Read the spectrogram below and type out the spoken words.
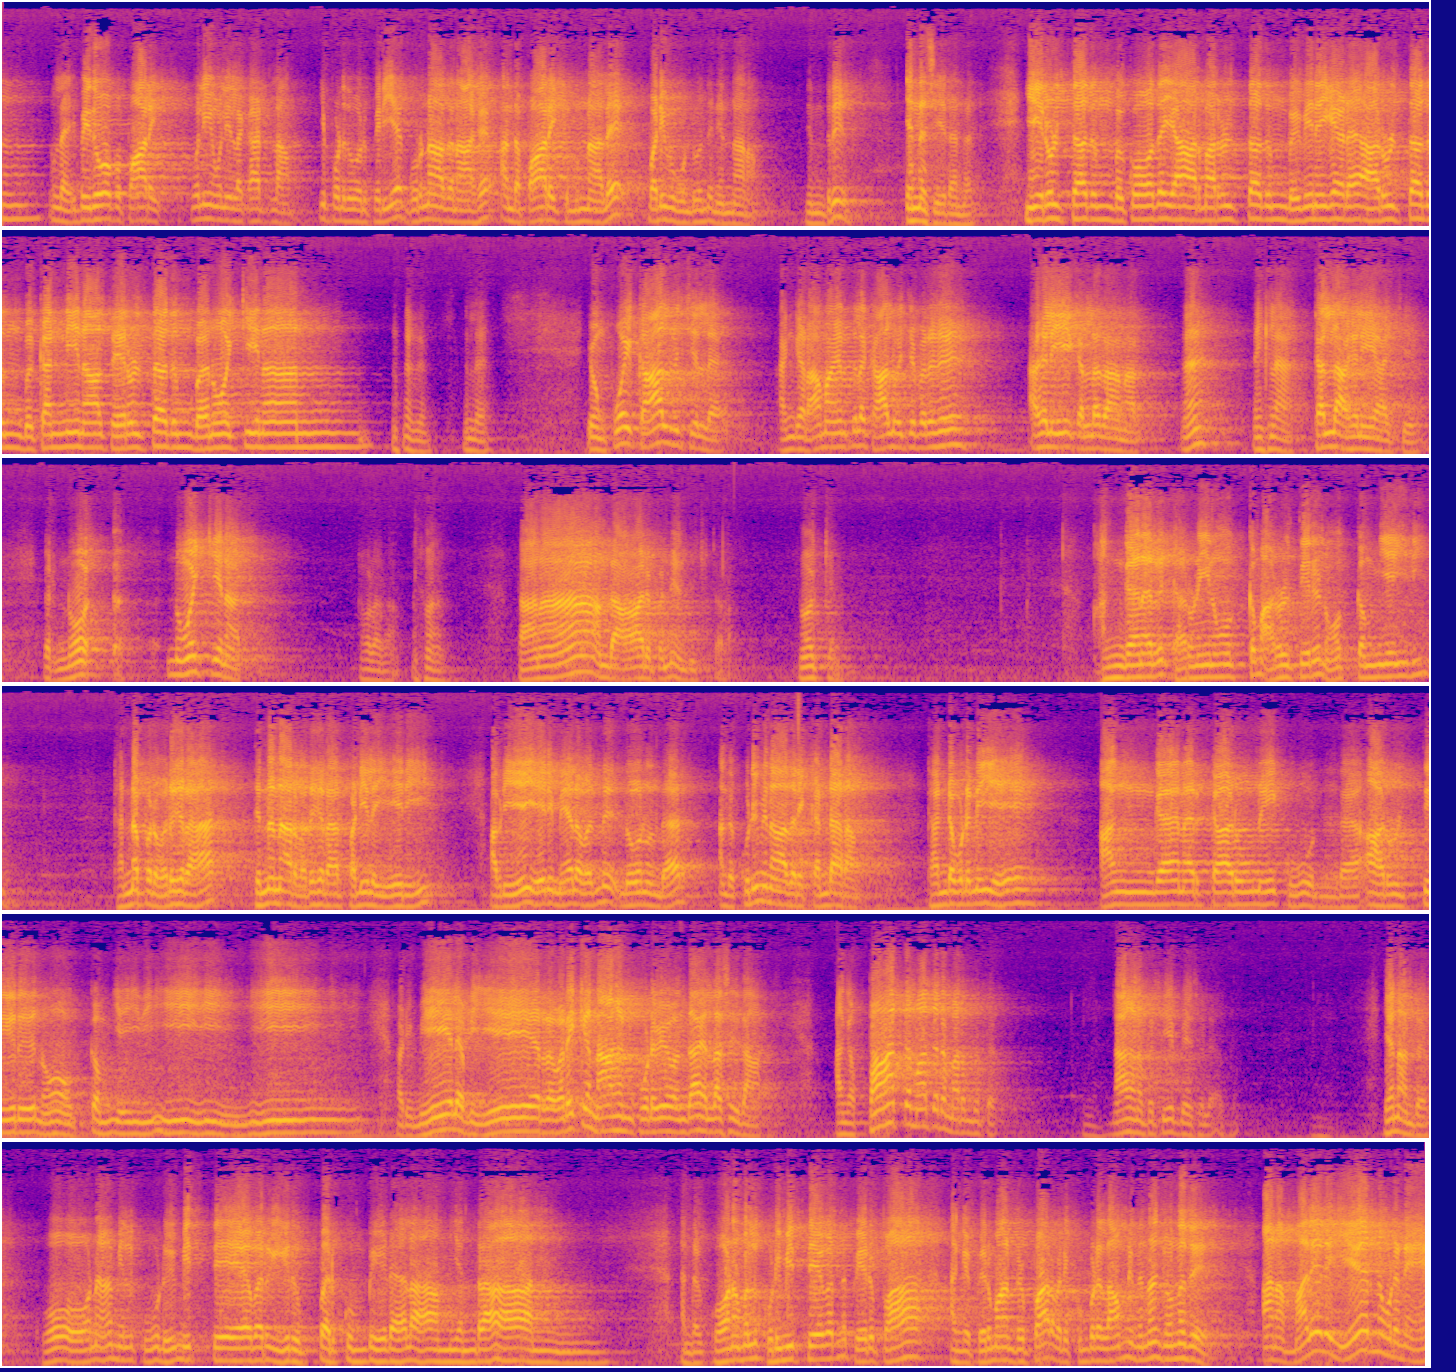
இல்ல இப்ப இதோ இப்ப பாறை. ஒலியும் ஒளியில காட்டலாம். இப்பொழுது ஒரு பெரிய குருநாதனாக அந்த பாறைக்கு முன்னாலே வடிவு கொண்டு வந்து நின்னானாம் நின்று என்ன செய்யறார் இருள் ததும்பு கோதையார் மருள் ததும்பு வினைகட அருள் ததும்பு கண்ணினால் தெருள் ததும்ப நோக்கினான். இல்ல இவன் போய் கால் வச்சு இல்ல அங்க ராமாயணத்துல கால் வச்ச பிறகு அகலியே கல்லதானார். நீங்களா சரிங்களா? கல்ல அகலியே ஆச்சு. இவர் நோ நோக்கினார். அவ்வளவுதான். தானா அந்த ஆறு பெண்ணை எந்திரிச்சுட்டாராம். நோக்கினார். அங்கனர் கருணை நோக்கம் அருள் திரு நோக்கம் எய்தி. கண்ணப்பர் வருகிறார் தின்னனார் வருகிறார் படியில ஏறி. அப்படியே ஏறி மேல வந்து தோன் வந்தார். அந்த குடிமிநாதரை கண்டாராம். கண்டவுடனேயே அங்க கருணை கூர்ந்த அருள் திரு நோக்கம் எய்தி. அப்படி மேல அப்படி ஏற வரைக்கும் நாகன் கூடவே வந்தா எல்லாம் செய்தான். அங்க பார்த்த மாத்திர மறந்துட்டார் நாகனை பத்தியே பேசல. ஏன்னா அந்த கோணமில் கூடுமித்தேவர் இருப்பர் கும்பிடலாம் என்றான். அந்த கோணமல் குடுமித்தேவர்னு பேருப்பா அங்க பெருமான் இருப்பார் அவரை கும்பிடலாம்னு இவன் தான் சொன்னது. ஆனா மலையில ஏறின உடனே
